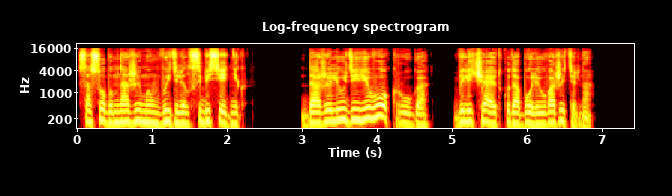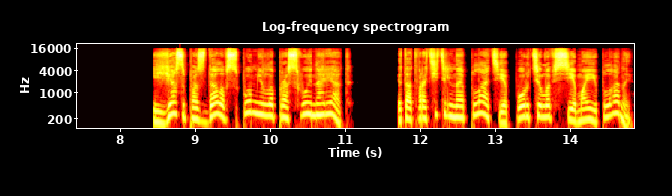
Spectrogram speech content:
С особым нажимом выделил собеседник. «Даже люди его круга величают куда более уважительно». И я запоздала вспомнила про свой наряд. Это отвратительное платье портило все мои планы.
